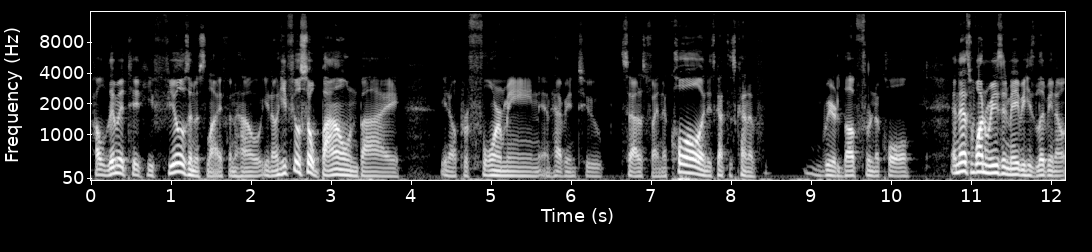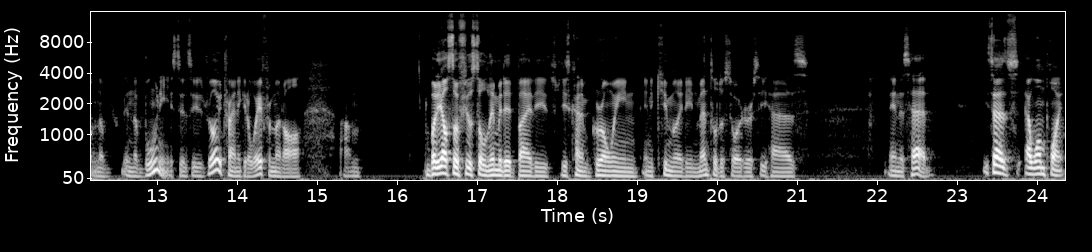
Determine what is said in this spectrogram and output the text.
how limited he feels in his life and how you know he feels so bound by you know, performing and having to satisfy Nicole, and he's got this kind of weird love for Nicole. And that's one reason maybe he's living out in the in the boonies is he's really trying to get away from it all. Um, but he also feels so limited by these these kind of growing and accumulating mental disorders he has in his head. He says at one point,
